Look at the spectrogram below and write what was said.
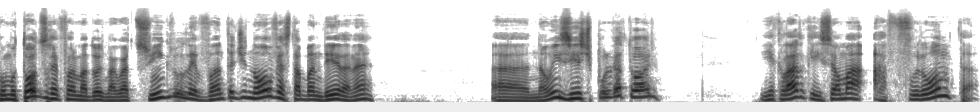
como todos os reformadores, mas agora Zwinglio levanta de novo esta bandeira, né? Ah, não existe purgatório. E é claro que isso é uma afronta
